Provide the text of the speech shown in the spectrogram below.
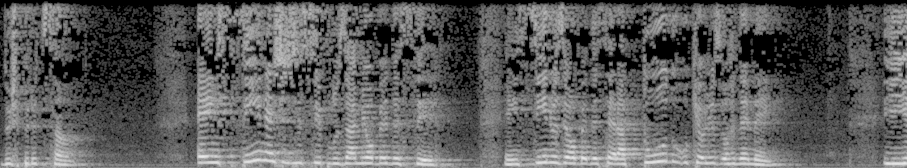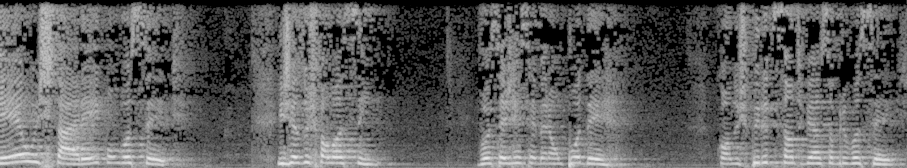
do Espírito Santo. Ensine esses discípulos a me obedecer. Ensine-os a obedecer a tudo o que eu lhes ordenei. E eu estarei com vocês. E Jesus falou assim: Vocês receberão poder quando o Espírito Santo vier sobre vocês.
